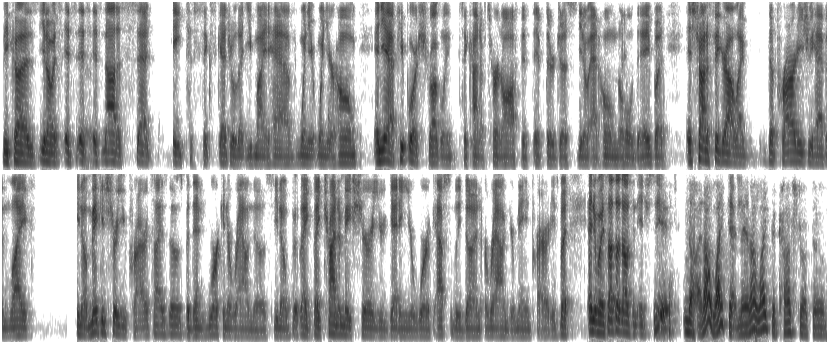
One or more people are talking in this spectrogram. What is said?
because you know it's it's it's it's not a set eight to six schedule that you might have when you're when you're home. And yeah, people are struggling to kind of turn off if if they're just you know at home the whole day. But it's trying to figure out like the priorities you have in life you know making sure you prioritize those but then working around those you know but like like trying to make sure you're getting your work absolutely done around your main priorities. But anyways i thought that was an interesting yeah. no and i like that man. I like the construct of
